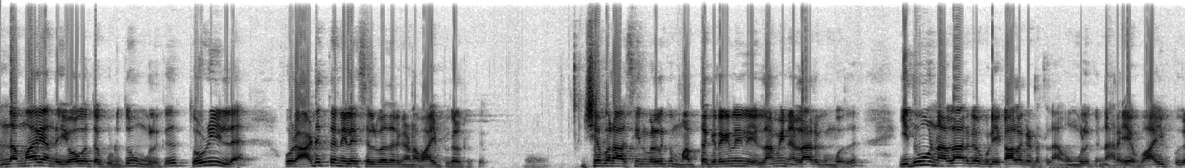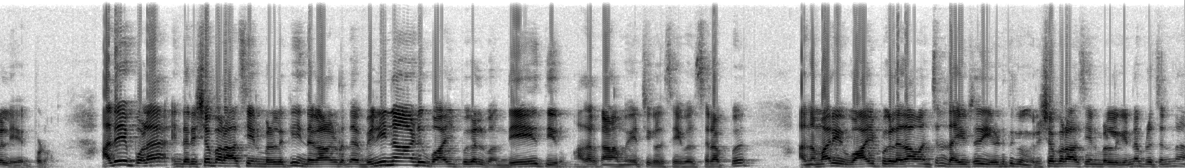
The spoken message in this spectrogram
அந்த மாதிரி அந்த யோகத்தை கொடுத்து உங்களுக்கு தொழிலில் ஒரு அடுத்த நிலை செல்வதற்கான வாய்ப்புகள் இருக்குது ரிஷபராசினர்களுக்கு மற்ற கிரகங்கள் எல்லாமே நல்லா இருக்கும்போது இதுவும் நல்லா இருக்கக்கூடிய காலகட்டத்தில் உங்களுக்கு நிறைய வாய்ப்புகள் ஏற்படும். அதே போல் இந்த ரிஷபராசி என்பவர்களுக்கு இந்த காலகட்டத்தில் வெளிநாடு வாய்ப்புகள் வந்தே தீரும். அதற்கான முயற்சிகள் செய்வது சிறப்பு. அந்த மாதிரி வாய்ப்புகள் எதாவது வந்துச்சுன்னா தயவுசெய்து எடுத்துக்கோங்க. ரிஷபராசி என்பவர்களுக்கு என்ன பிரச்சனைனா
